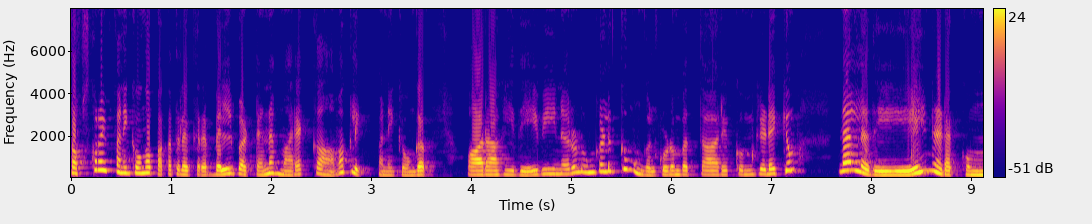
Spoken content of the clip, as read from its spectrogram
சப்ஸ்கிரைப் பண்ணிக்கோங்க. பக்கத்தில் இருக்கிற பெல் பட்டனை மறக்காம கிளிக் பண்ணிக்கோங்க. வாராகி தேவியினருள் உங்களுக்கும் உங்கள் குடும்பத்தாருக்கும் கிடைக்கும். நல்லதே நடக்கும்.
